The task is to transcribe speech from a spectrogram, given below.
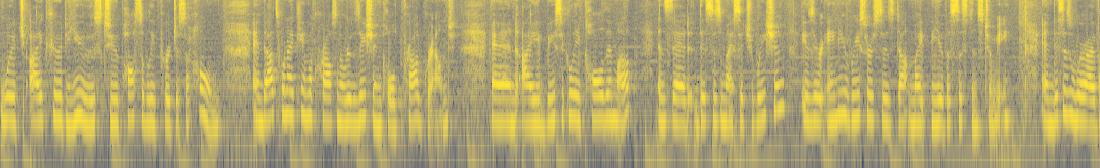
which I could use to possibly purchase a home. And that's when I came across an organization called Proud Ground. And I basically called them up and said, this is my situation. Is there any resources that might be of assistance to me? And this is where I've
